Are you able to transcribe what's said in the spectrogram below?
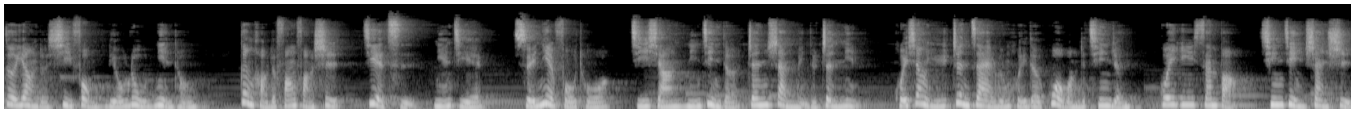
各样的细缝流入念头。更好的方法是借此年节，随念佛陀吉祥宁静的真善美的正念。回向于正在轮回的过往的亲人，皈依三宝，亲近善事，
